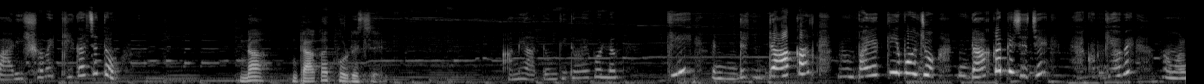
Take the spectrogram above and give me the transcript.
বাড়ির সবাই ঠিক আছে তো? না ডাকাত পড়েছে। আমি আতঙ্কিত হয়ে বললাম কি? ডাকাত? ভাইয়া কি বলছো? ডাকাত এসেছে? এখন কি হবে? আমার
